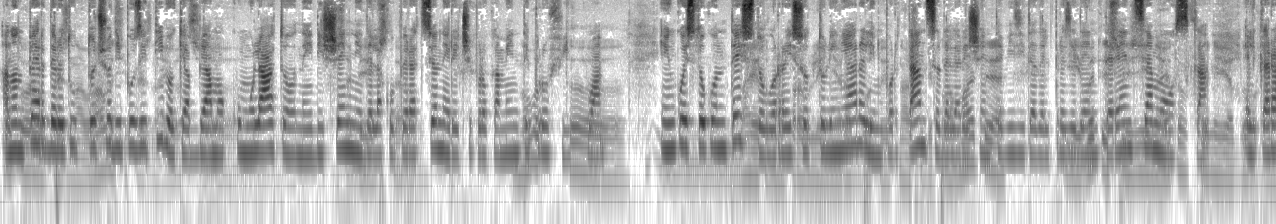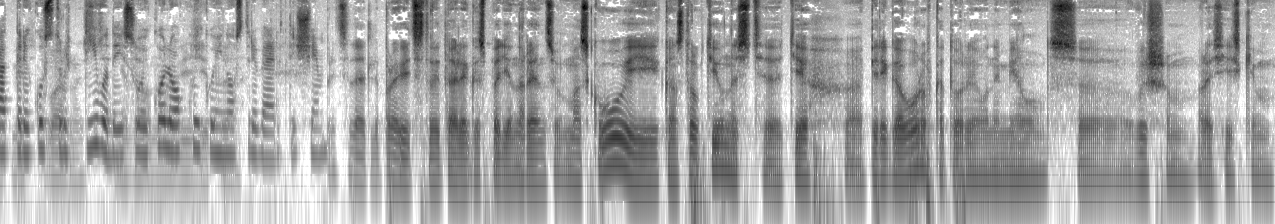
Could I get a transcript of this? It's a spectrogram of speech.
a non non perdere tutto ciò di positivo che abbiamo accumulato nei decenni della cooperazione reciprocamente proficua. E in questo contesto vorrei sottolineare l'importanza della recente visita del presidente Renzi a Mosca e il carattere costruttivo dei suoi colloqui con i nostri vertici. Председатель правительства Италии господина Ренци в Москву и конструктивность э, тех э, переговоров, которые он имел с э, высшим российским,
